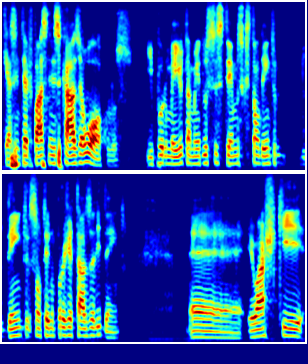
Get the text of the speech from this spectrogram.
que essa interface, nesse caso, é o óculos, e por meio também dos sistemas que estão dentro, dentro estão sendo projetados ali dentro. É, eu acho que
